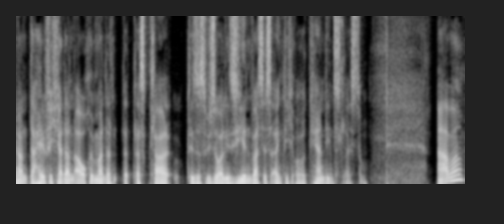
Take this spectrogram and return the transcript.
Ja, und da helfe ich ja dann auch immer, dass, dass klar, dieses Visualisieren, was ist eigentlich eure Kerndienstleistung. Aber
